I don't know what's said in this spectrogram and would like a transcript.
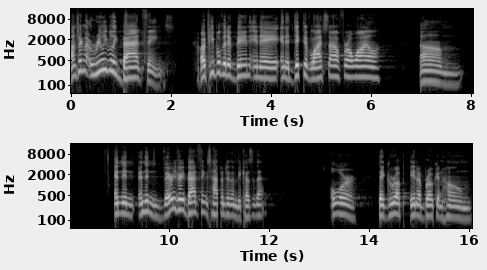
I'm talking about really, really bad things. Or people that have been in a, an addictive lifestyle for a while um, and then and then very very bad things happen to them because of that. Or they grew up in a broken home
